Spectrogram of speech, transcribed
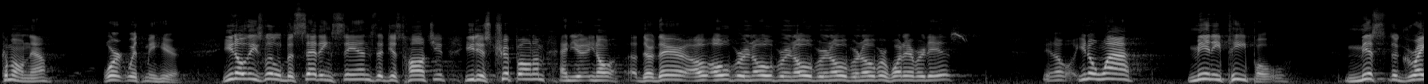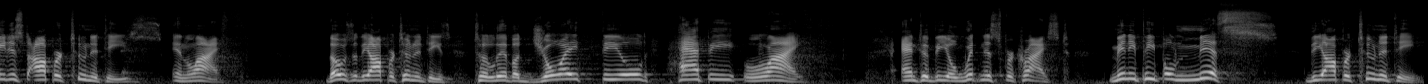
Come on now, work with me here. You know these little besetting sins that just haunt you? You just trip on them and you, you know, they're there over and over and over and over and over, whatever it is. You know, you know why many people miss the greatest opportunities in life? Those are the opportunities to live a joy filled, happy life and to be a witness for Christ. Many people miss the opportunity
